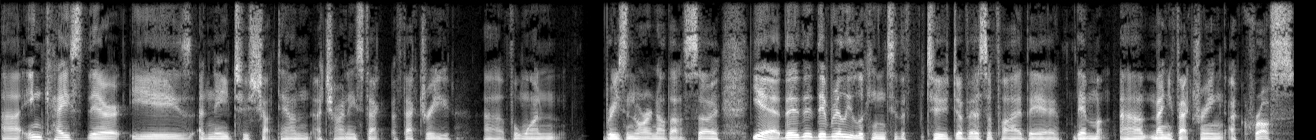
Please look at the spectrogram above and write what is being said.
uh, in case there is a need to shut down a Chinese fac- factory uh, for one reason or another. So yeah, they're they're really looking to the to diversify their their uh, manufacturing across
